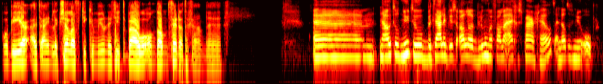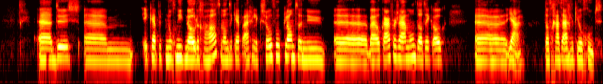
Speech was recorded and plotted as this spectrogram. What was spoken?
probeer uiteindelijk zelf die community te bouwen om dan verder te gaan. Eh. Ehm, nou, tot nu toe betaal ik dus alle bloemen van mijn eigen spaargeld en dat is nu op. Eh, dus ehm, ik heb het nog niet nodig gehad, want ik heb eigenlijk zoveel klanten nu eh, bij elkaar verzameld dat ik ook, eh, ja, dat gaat eigenlijk heel goed.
